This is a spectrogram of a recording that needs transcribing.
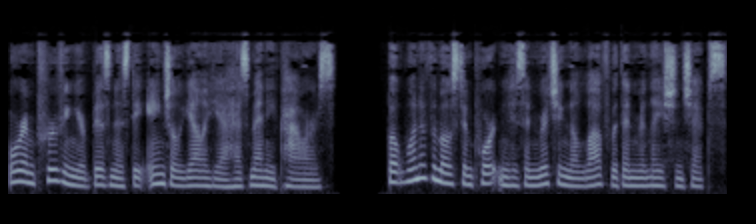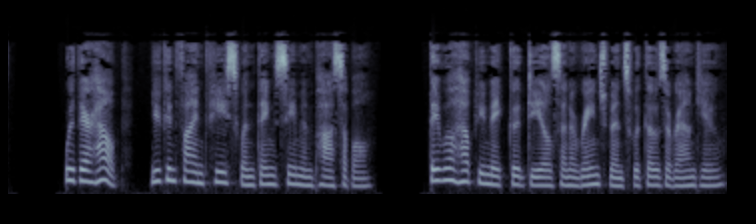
or improving your business. The angel Yelahiah has many powers. But one of the most important is enriching the love within relationships. With their help, you can find peace when things seem impossible. They will help you make good deals and arrangements with those around you.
